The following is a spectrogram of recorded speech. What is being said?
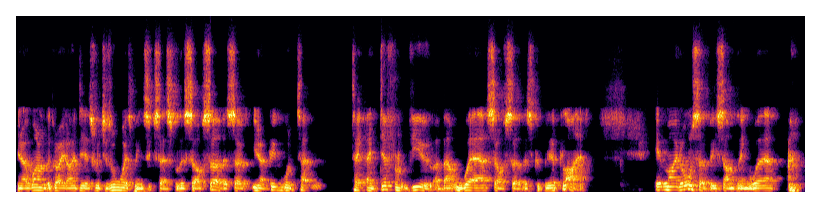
you know, one of the great ideas which has always been successful is self-service. So, you know, people would ta- take a different view about where self-service could be applied. It might also be something where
